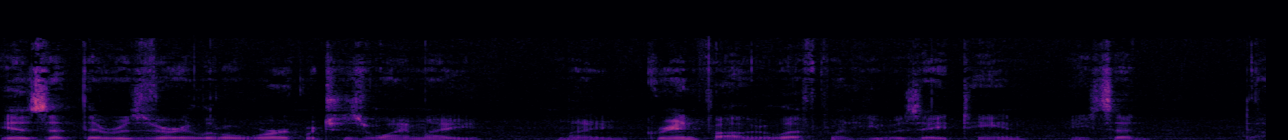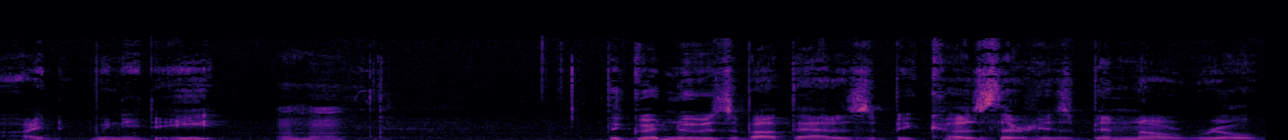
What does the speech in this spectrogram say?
is that there was very little work, which is why my my grandfather left when he was 18. He said, "We need to eat." Mm-hmm. The good news about that is that because there has been no real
